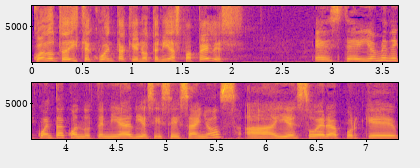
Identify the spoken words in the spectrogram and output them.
¿Cuándo te diste cuenta que no tenías papeles? Este, yo me di cuenta cuando tenía 16 años ah, y eso era porque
